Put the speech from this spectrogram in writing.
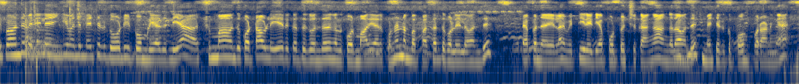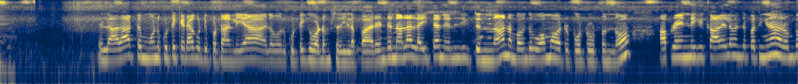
இப்போ வந்து வெளியில் எங்கேயும் வந்து மேய்ச்சலுக்கு ஓட்டிகிட்டு போக முடியாது இல்லையா? சும்மா வந்து கொட்டாவிலேயே இருக்கிறதுக்கு வந்து எங்களுக்கு ஒரு மாதிரியாக இருக்கணும். நம்ம பக்கத்து கொள்ளையில் வந்து வேப்பந்தழையெல்லாம் வெட்டி ரெடியாக போட்டு வச்சுருக்காங்க. அங்கே தான் வந்து மேய்ச்சலுக்கு போக போகிறானுங்க இதில் அலாட்டு மூணு குட்டி கிடா குட்டி போட்டோம் இல்லையா? அதில் ஒரு குட்டிக்கு உடம்பு சரியில்லைப்பா. ரெண்டு நாளாக லைட்டாக நெறிஞ்சிக்கிட்டு இருந்தால் நம்ம வந்து ஓம வாட்டர் போட்டு விட்டுருந்தோம். அப்புறம் இன்றைக்கி காலையில் வந்து பார்த்திங்கன்னா ரொம்ப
